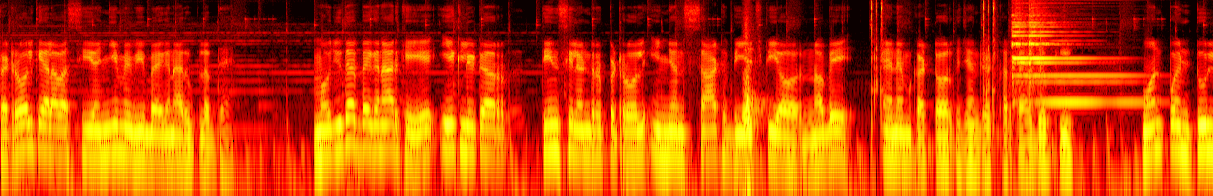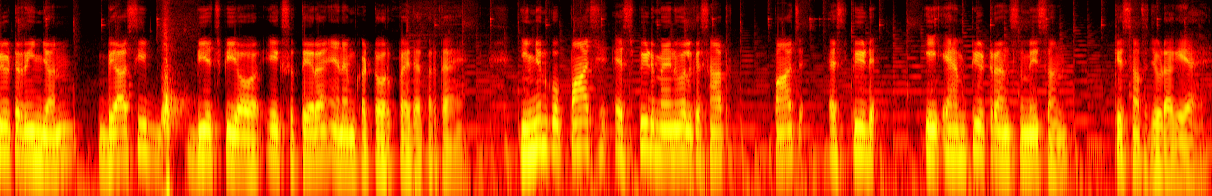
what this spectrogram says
पेट्रोल के अलावा सीएनजी में भी बैगनार उपलब्ध है। मौजूदा बैगनार के एक लीटर, तीन सिलेंडर पेट्रोल इंजन 60 bhp और 90 एनएम का टॉर्क जनरेट करता है जबकि 1.2 लीटर इंजन बयासी bhp और 113 एनएम का टॉर्क पैदा करता है। इंजन को पाँच स्पीड मैनुअल के साथ, पाँच स्पीड ए ट्रांसमिशन के साथ जोड़ा गया है।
